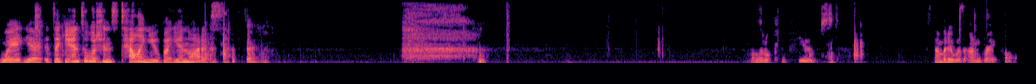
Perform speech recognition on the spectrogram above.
where. It's like your intuition's telling you, but you're not accepting. I'm a little confused. Somebody was ungrateful.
